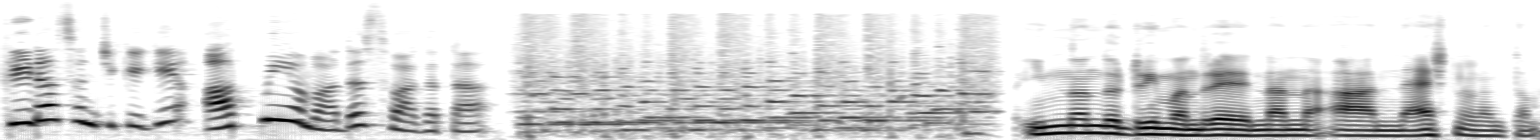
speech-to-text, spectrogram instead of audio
ಕ್ರೀಡಾ ಸಂಚಿಕೆಗೆ ಆತ್ಮೀಯವಾದ ಸ್ವಾಗತ. ಇನ್ನೊಂದು ಡ್ರೀಮ್ ಅಂದ್ರೆ ನನ್ನ ಆ ನ್ಯಾಷನಲ್ ಅಂತಮ್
